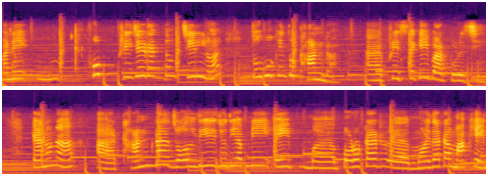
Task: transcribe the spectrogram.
মানে খুব ফ্রিজের একদম চিল নয় তবু কিন্তু ঠান্ডা। ফ্রিজ থেকেই বার করেছি। কেননা ঠান্ডা জল দিয়ে যদি আপনি এই পরোটার ময়দাটা মাখেন,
